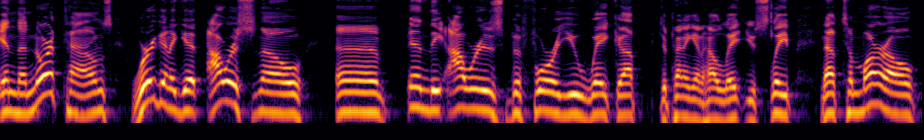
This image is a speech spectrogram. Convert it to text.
In the North Towns, we're going to get our snow uh, in the hours before you wake up depending on how late you sleep. Now, tomorrow,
